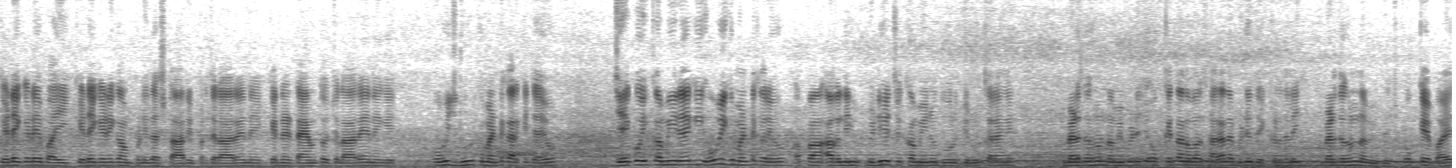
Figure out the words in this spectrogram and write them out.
ਕਿਹੜੇ ਕਿਹੜੇ ਬਾਈ ਕਿਹੜੇ ਕਿਹੜੀ ਕੰਪਨੀ ਦਾ ਸਟਾਰ ਰੀਪਰ ਚਲਾ ਰਹੇ ਨੇ, ਕਿੰਨੇ ਟਾਈਮ ਤੋਂ ਚਲਾ ਰਹੇ ਨੇਗੇ ਉਹ ਵੀ ਜਰੂਰ ਕਮੈਂਟ ਕਰਕੇ ਜਾਇਓ। ਜੇ ਕੋਈ ਕਮੀ ਰਹੇਗੀ ਉਹ ਵੀ ਕਮੈਂਟ ਕਰਿਓ। ਆਪਾਂ ਅਗਲੀ ਵੀਡੀਓ 'ਚ ਕਮੀ ਨੂੰ ਦੂਰ ਜ਼ਰੂਰ ਕਰਾਂਗੇ। ਮਿਲਦੇ ਤੁਹਾਨੂੰ ਨਵੀਂ ਵੀਡੀਓ 'ਚ। ਓਕੇ ਧੰਨਵਾਦ ਸਾਰਿਆਂ ਦਾ ਵੀਡੀਓ ਦੇਖਣ ਦੇ ਲਈ। ਮਿਲਦੇ ਤੁਹਾਨੂੰ ਨਵੀਂ ਵੀਡੀਓ 'ਚ। ਓਕੇ ਬਾਏ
